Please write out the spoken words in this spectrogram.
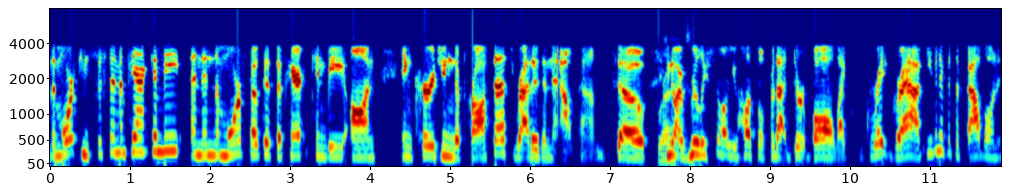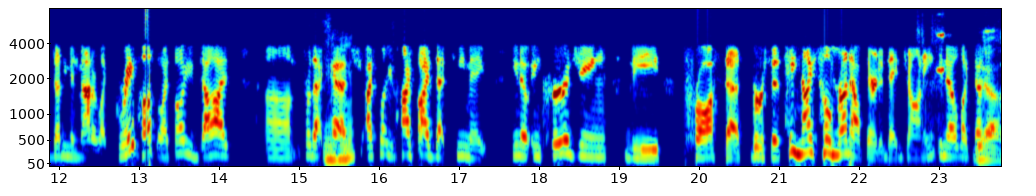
the more consistent a parent can be, and then the more focused a parent can be on encouraging the process rather than the outcome. So, right. you know, I really saw you hustle for that dirt ball, like great grab, even if it's a foul ball and it doesn't even matter, like great hustle. I saw you dive um, for that mm-hmm. catch. I saw you high five that teammate, you know, encouraging the process versus, hey, nice home run out there today, Johnny. You know, like that's, yeah.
